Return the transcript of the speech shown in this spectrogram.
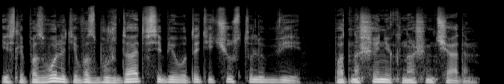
если позволите, возбуждать в себе вот эти чувства любви по отношению к нашим чадам.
